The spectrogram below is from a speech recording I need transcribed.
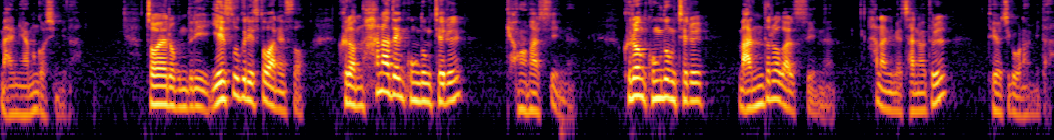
말미암은 것입니다. 저 여러분들이 예수 그리스도 안에서 그런 하나된 공동체를 경험할 수 있는 그런 공동체를 만들어갈 수 있는 하나님의 자녀들 되어지기 원합니다.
